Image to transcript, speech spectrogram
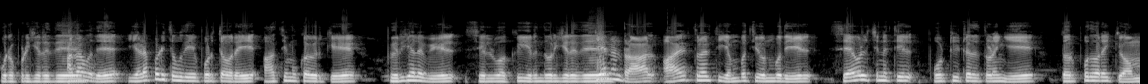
கூறப்படுகிறது. அதாவது எடப்பாடி தொகுதியை பொறுத்தவரை அதிமுகவிற்கு பெரிய அளவில் செல்வாக்கு இருந்து வருகிறது. ஏனென்றால் ஆயிரத்தி தொள்ளாயிரத்தி எண்பத்தி ஒன்பதில் சேவல் சின்னத்தில் போட்டியிட்டது தொடங்கி தற்போது வரைக்கும்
